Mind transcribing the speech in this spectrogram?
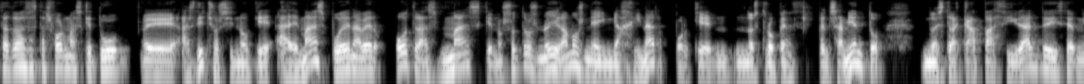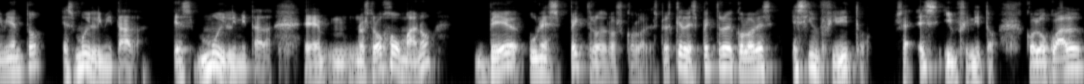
todas estas formas que tú eh, has dicho, sino que además pueden haber otras más que nosotros no llegamos ni a imaginar, porque nuestro pensamiento, nuestra capacidad de discernimiento es muy limitada es muy limitada. Eh, nuestro ojo humano ve un espectro de los colores, pero es que el espectro de colores es infinito, o sea, es infinito. Con lo cual,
